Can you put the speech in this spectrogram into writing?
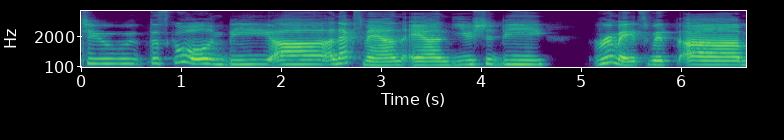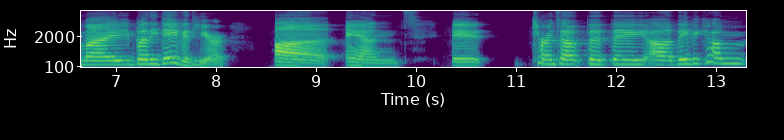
to the school and be uh an X-Man and you should be roommates with uh my buddy David here." Uh and it turns out that they uh they become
